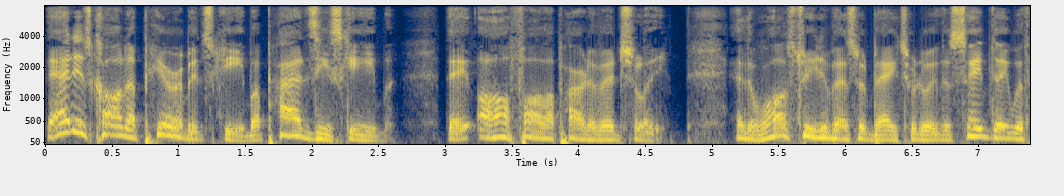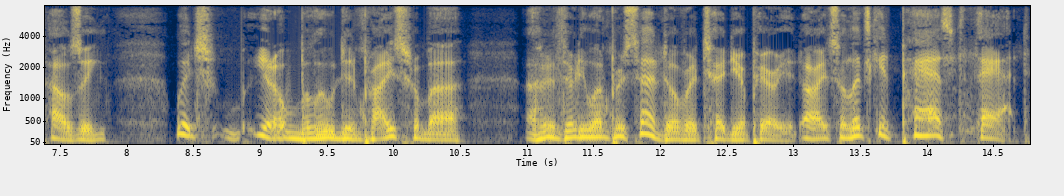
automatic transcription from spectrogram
That is called a pyramid scheme, a Ponzi scheme. They all fall apart eventually. And the Wall Street investment banks were doing the same thing with housing, which, you know, ballooned in price from uh, 131% over a 10 year period. All right, so let's get past that.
